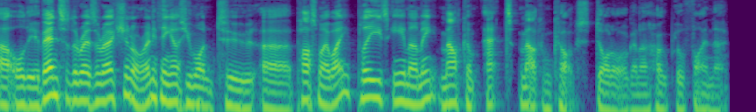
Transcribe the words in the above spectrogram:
uh, or the events of the resurrection or anything else you want to uh, pass my way, please email me, malcolm at malcolmcox.org, and I hope you'll find that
